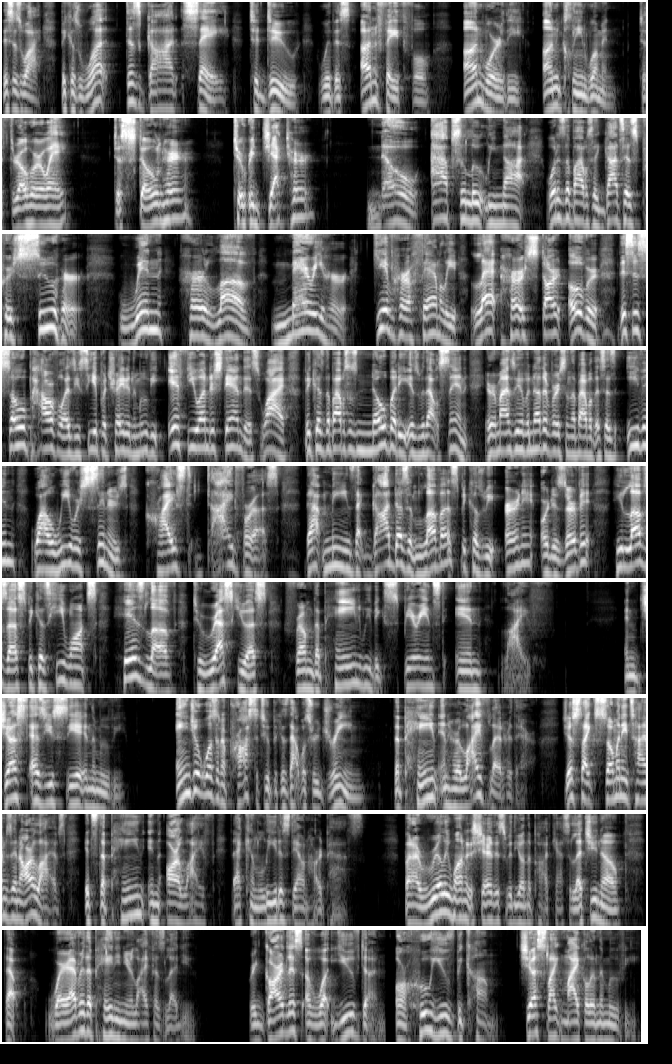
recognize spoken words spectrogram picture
This is why. Because what does God say to do with this unfaithful, unworthy, unclean woman? To throw her away? To stone her? To reject her? No, absolutely not. What does the Bible say? God says, pursue her, win her love, marry her, give her a family, let her start over. This is so powerful as you see it portrayed in the movie. If you understand this, why? Because the Bible says nobody is without sin. It reminds me of another verse in the Bible that says, even while we were sinners, Christ died for us. That means that God doesn't love us because we earn it or deserve it. He loves us because he wants his love to rescue us from the pain we've experienced in life. And just as you see it in the movie, Angel wasn't a prostitute because that was her dream. The pain in her life led her there. Just like so many times in our lives, it's the pain in our life that can lead us down hard paths. But I really wanted to share this with you on the podcast to let you know that wherever the pain in your life has led you, regardless of what you've done or who you've become, just like Michael in the movie,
